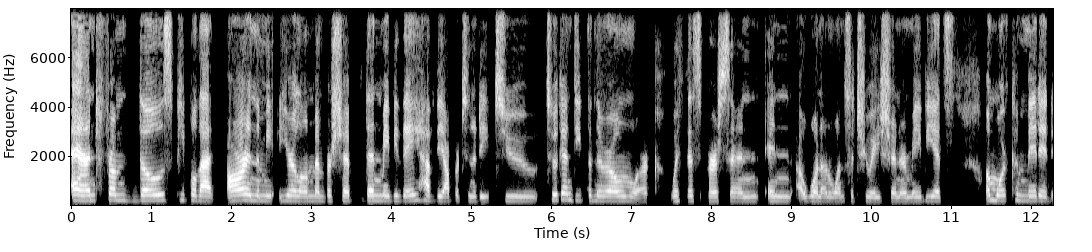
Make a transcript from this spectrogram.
and from those people that are in the year-long membership then maybe they have the opportunity to to again deepen their own work with this person in a one-on-one situation or maybe it's a more committed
